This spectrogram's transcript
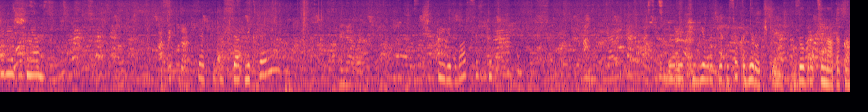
черешня. 5,50 нектарин. 4,20 тут. Тут, До речі, євро 50 огірочки. Добра ціна така.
